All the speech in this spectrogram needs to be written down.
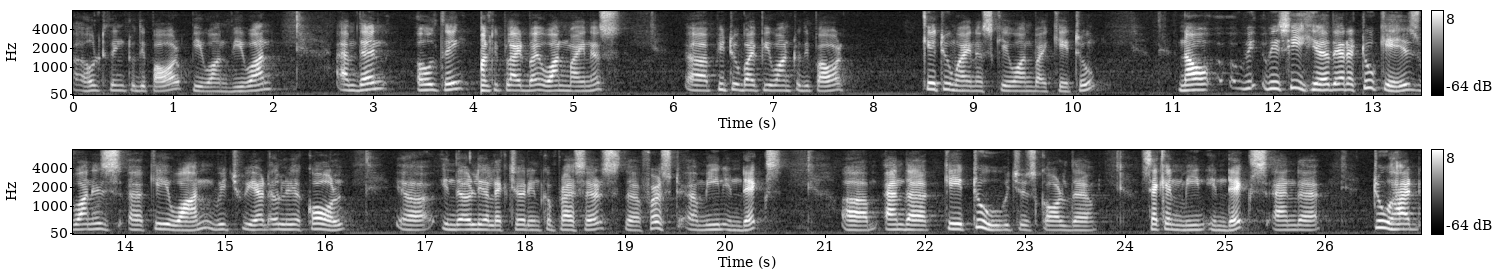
whole thing to the power p 1 v 1 and then whole thing multiplied by 1 minus uh, p 2 by p 1 to the power k 2 minus k 1 by k 2. Now, we, we see here there are two k's. One is uh, k 1 which we had earlier called uh, in the earlier lecture in compressors the first uh, mean index um, and the k 2 which is called the second mean index. And uh, two had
